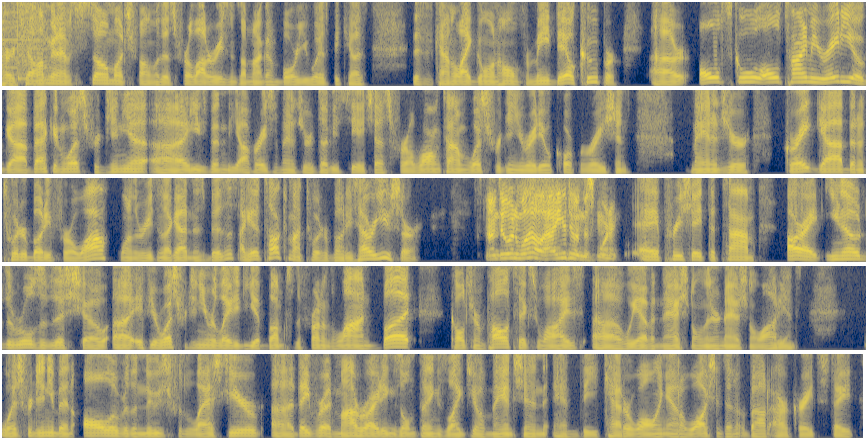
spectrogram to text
heard tell I'm going to have so much fun with this for a lot of reasons I'm not going to bore you with because this is kind of like going home for me. Dale Cooper, uh, old school, old timey radio guy back in West Virginia. Uh, he's been the operations manager of WCHS for a long time, West Virginia Radio Corporation manager. Great guy, been a Twitter buddy for a while. One of the reasons I got in this business. I get to talk to my Twitter buddies. How are you, sir? I'm doing well. How are you doing this morning? I appreciate the time. All right, you know the rules of this show. Uh, if you're West Virginia related, you get bumped to the front of the line. But culture and politics wise, uh, we have a national, international audience. West Virginia been all over the news for the last year. Uh, they've read my writings on things like Joe Manchin and the caterwauling out of Washington about our great state.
